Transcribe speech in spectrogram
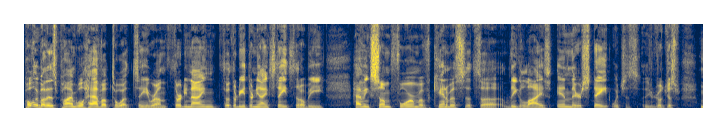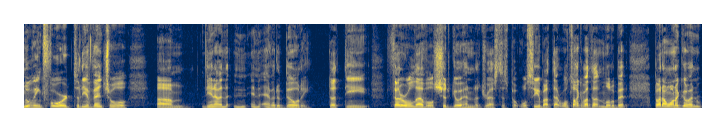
probably by this time, we'll have up to what, say around 39, 38, 39 states that'll be having some form of cannabis that's uh, legalized in their state, which is you know just moving forward to the eventual um, the inevitability that the federal level should go ahead and address this. But we'll see about that. We'll talk about that in a little bit. But I want to go and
